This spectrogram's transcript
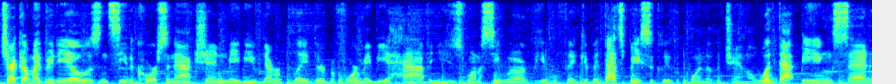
check out my videos and see the course in action. Maybe you've never played there before maybe you have and you just want to see what other people think of it. That's basically the point of the channel. With that being said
